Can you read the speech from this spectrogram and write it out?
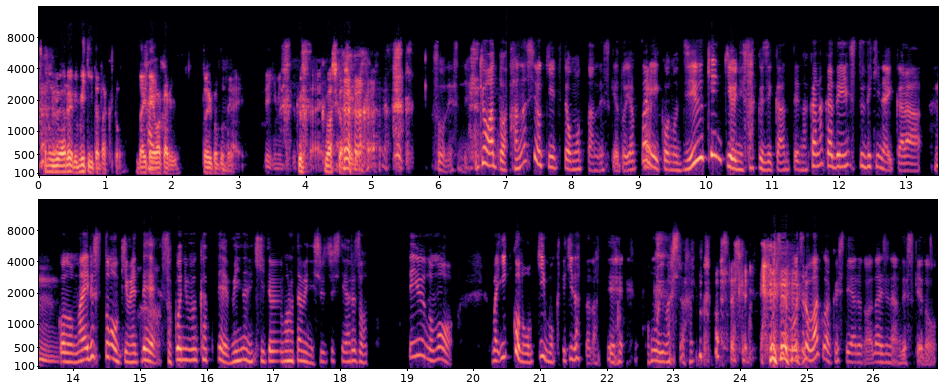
その URL 見ていただくと大体わかるということで、はい。ぜひ見てください。詳しくはそれ そうですね。今日あと話を聞いてて思ったんですけど、やっぱりこの自由研究に割く時間ってなかなか捻出できないから、うんこのマイルストーンを決めて、そこに向かってみんなに聞いてもらうために集中してやるぞっていうのも、まあ、一個の大きい目的だったなって思いました。確かに。もちろんもちろんワクワクしてやるのは大事なんですけど。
